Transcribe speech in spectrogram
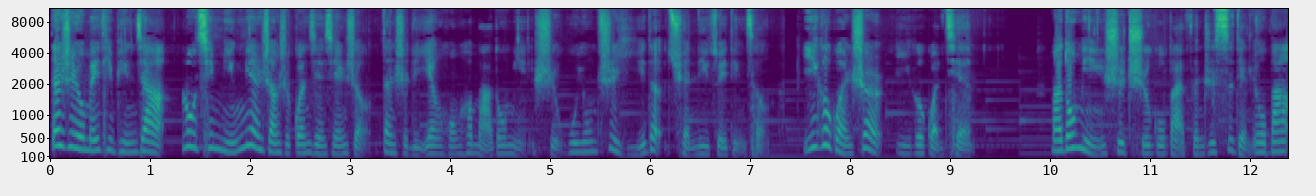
但是有媒体评价，陆琪明面上是关键先生，但是李彦宏和马东敏是毋庸置疑的权力最顶层，一个管事儿，一个管钱。马东敏是持股百分之四点六八，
